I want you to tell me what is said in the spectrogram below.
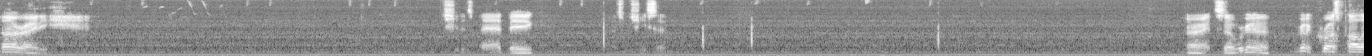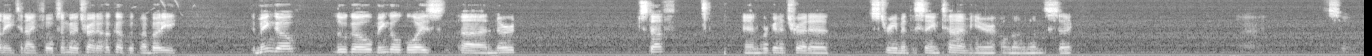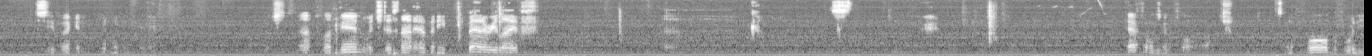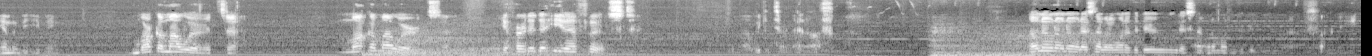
Alrighty. Shit is bad big. That's what she said. Alright, so we're gonna we're gonna cross pollinate tonight, folks. I'm gonna try to hook up with my buddy Domingo, Lugo, Mingo Boys, uh, nerd stuff, and we're gonna try to stream at the same time here. Hold on one sec. So see if I can. Am looking for? Which is not plugged in, which does not have any battery life. Uh, come on. Let's- That phone's gonna fall. Watch. It's gonna fall before the end of the evening. Mark on my words. Mark on my words. You heard it here first. Uh, we can turn that off. Oh no no no! That's not what I wanted to do. That's not what I wanted to do. Uh, fuck me.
